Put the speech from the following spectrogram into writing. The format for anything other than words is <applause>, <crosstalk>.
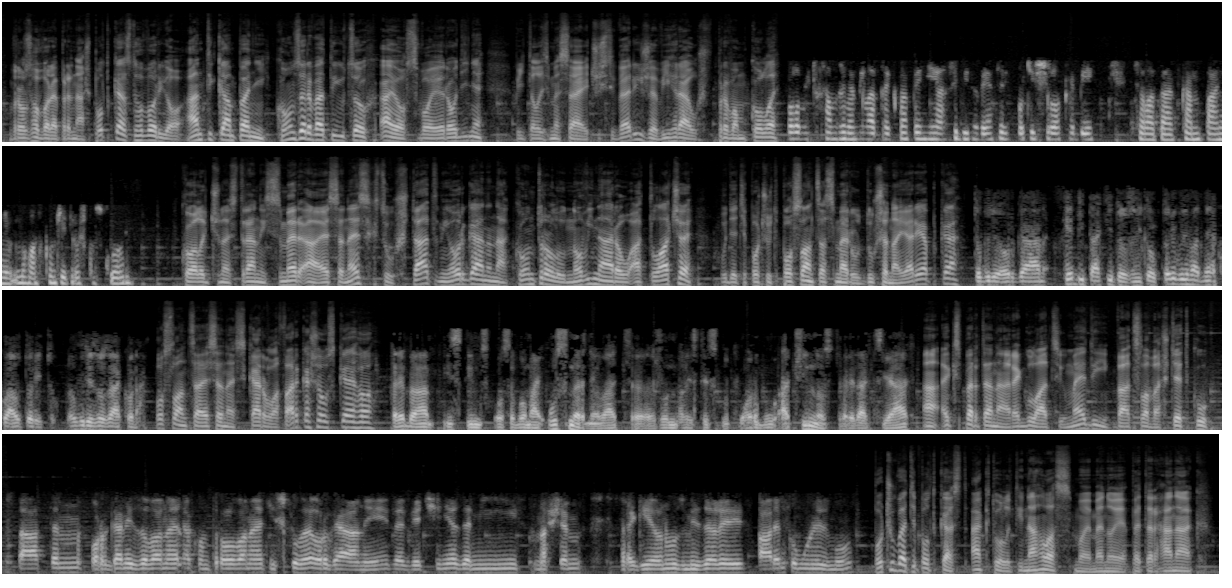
V rozhovore pre náš podcast hovorí o antikampani, konzervatívcoch aj o svojej rodine. Pýtali sme sa aj, či si verí, že vyhrá už v prvom kole. Bolo by to samozrejme milé prekvapenie, asi by to viacerých potešilo, keby celá tá kampaň mohla skončiť trošku skôr. Koaličné strany Smer a SNS chcú štátny orgán na kontrolu novinárov a tlače. Budete počuť poslanca Smeru Dušana Jariabka. To bude orgán, keby takýto vznikol, ktorý bude mať nejakú autoritu. To bude zo zákona. Poslanca SNS Karola Farkašovského. Treba istým spôsobom aj usmerňovať e, žurnalistickú tvorbu a činnosť v redakciách. A experta na reguláciu médií Václava Štetku. Státem organizované a kontrolované tiskové orgány ve většině zemí v našem regionu zmizely pádem komunismu. Počúvate podcast Aktuality na hlas. Moje meno je Peter Hanák.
